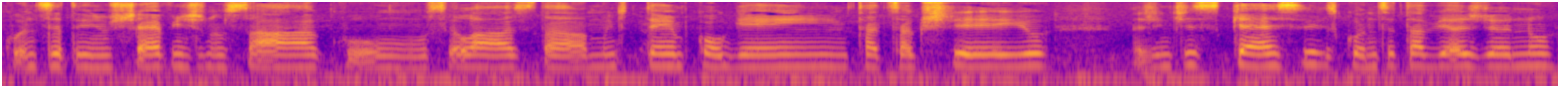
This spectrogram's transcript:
Quando você tem um chefe enchendo no saco, sei lá, você tá há muito tempo com alguém, tá de saco cheio, a gente esquece. Quando você tá viajando,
